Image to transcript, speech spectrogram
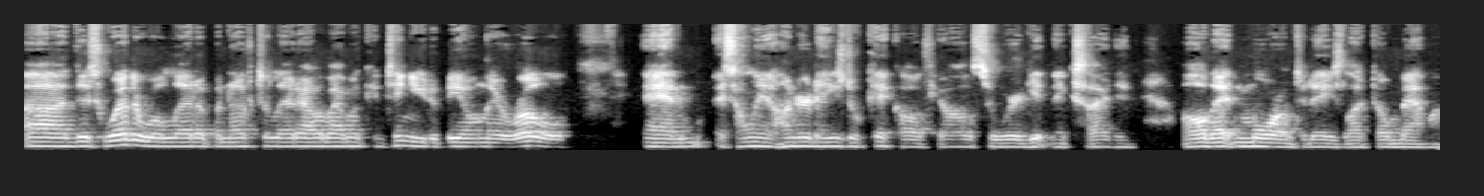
uh, this weather will let up enough to let Alabama continue to be on their roll. And it's only 100 days till kickoff, y'all, so we're getting excited. All that and more on today's Locked On Bama.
